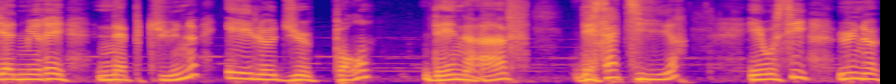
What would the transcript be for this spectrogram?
y admirer Neptune et le dieu Pan, des nymphes, des satyres et aussi une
